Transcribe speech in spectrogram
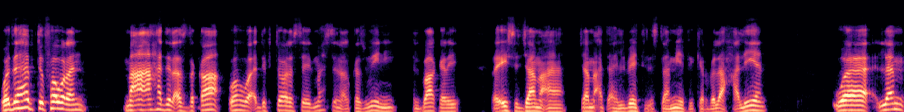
وذهبت فورا مع أحد الأصدقاء وهو الدكتور السيد محسن القزويني الباقري رئيس الجامعة جامعة أهل البيت الإسلامية في كربلاء حاليا. ولم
